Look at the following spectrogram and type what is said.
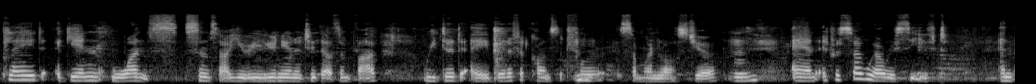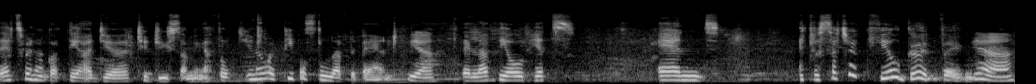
played again once since our reunion in 2005. We did a benefit concert for someone last year, and it was so well received. And that's when I got the idea to do something. I thought, you know what, people still love the band. Yeah. They love the old hits. And it was such a feel good thing. Yeah.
